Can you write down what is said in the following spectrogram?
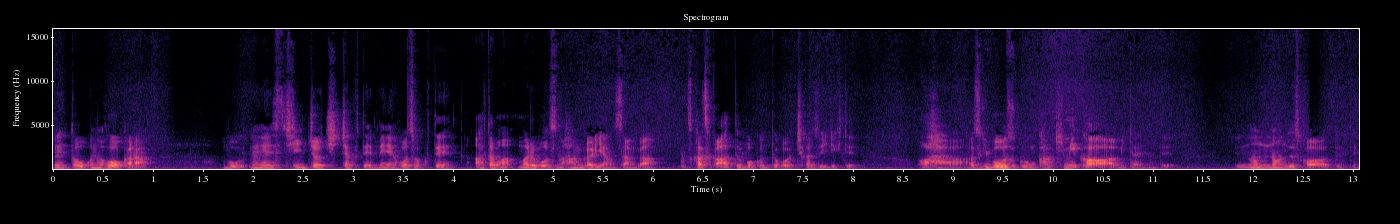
う遠くの方から僕、ね、身長ちっちゃくて目細くて頭丸坊主のハンガリアンさんがつかつかっと僕のところ近づいてきて「あああずき坊主君か君か」みたいになって「何ですか?」って言って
